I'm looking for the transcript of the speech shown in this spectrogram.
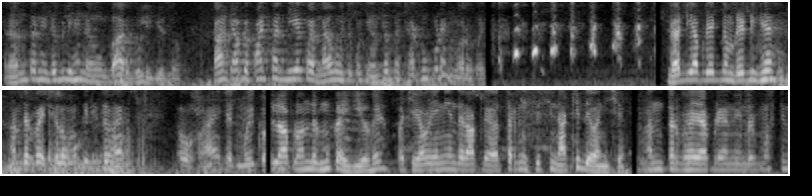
અને અંતરની ડબલી છે ને હું બહાર ભૂલી ગયો હતો. કારણ કે આપણે પાંચ પાંચ દી એકવાર નાવું હોય તો પછી અંતર છાટવું છાંટવું પડે ને મારો ભાઈ. ગાડી આપણી એકદમ રેડી છે. અંદર ભાઈ ઠેલો મૂકી દીધો છે. ઓહ હા છે મૂક્યો. ઠેલો આપણો અંદર મુકાઈ ગયો છે. પછી હવે એની અંદર આપણે અત્તરની સીસી નાખી દેવાની છે. અંતર ભાઈ આપણે એની અંદર મસ્તી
